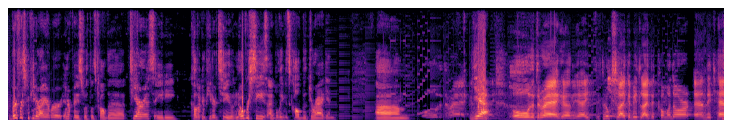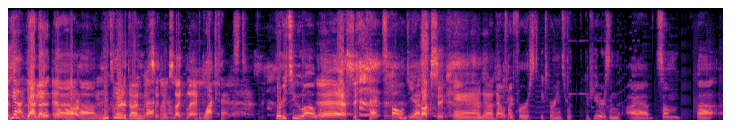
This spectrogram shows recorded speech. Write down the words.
the very first computer I ever interfaced with was called the TRS-80 Color Computer 2, and overseas I believe it's called the Dragon. Um, the dragon. Yeah, Oh, the dragon. Yeah, it, it looks like a bit like the Commodore, and it has Yeah, yeah, the- the, dark uh, nuclear dark green green, so it looks like black. the black text. 32 uh, Yes, text columns, yes. toxic. and uh, that was my first experience with computers. And I uh, some uh,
